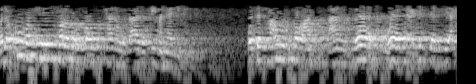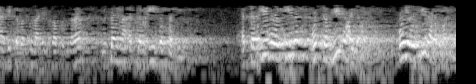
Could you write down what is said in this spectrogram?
فالعقوبة شيء فرضه الله سبحانه وتعالى في منهجه وتسمعون طبعا عن باب واسع جدا في أحاديث الرسول عليه الصلاة والسلام يسمى الترغيب والترهيب. الترغيب وسيلة والترهيب أيضا وهي وسيلة ربانيه.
